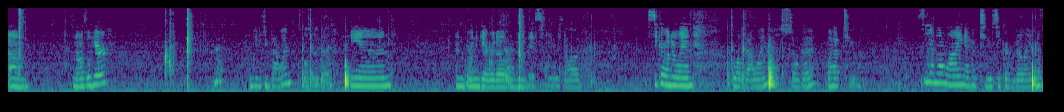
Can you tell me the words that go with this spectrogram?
um, nozzle here. I'm gonna keep that one. It smells really good. And I'm going to get rid of the this one. Dog. Secret Wonderland. Love that one. So good. Oh, I have two. See, I'm not lying. I have two Secret Wonderlands.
